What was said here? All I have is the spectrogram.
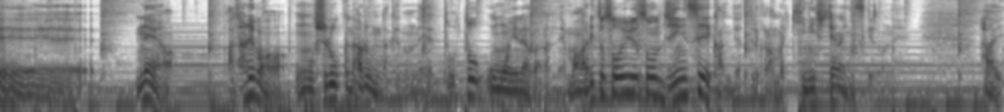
えーね当たれば面白くなるんだけどねとと思いながらね、まあ、割とそういうその人生観でやってるからあんまり気にしてないんですけどね。はい。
